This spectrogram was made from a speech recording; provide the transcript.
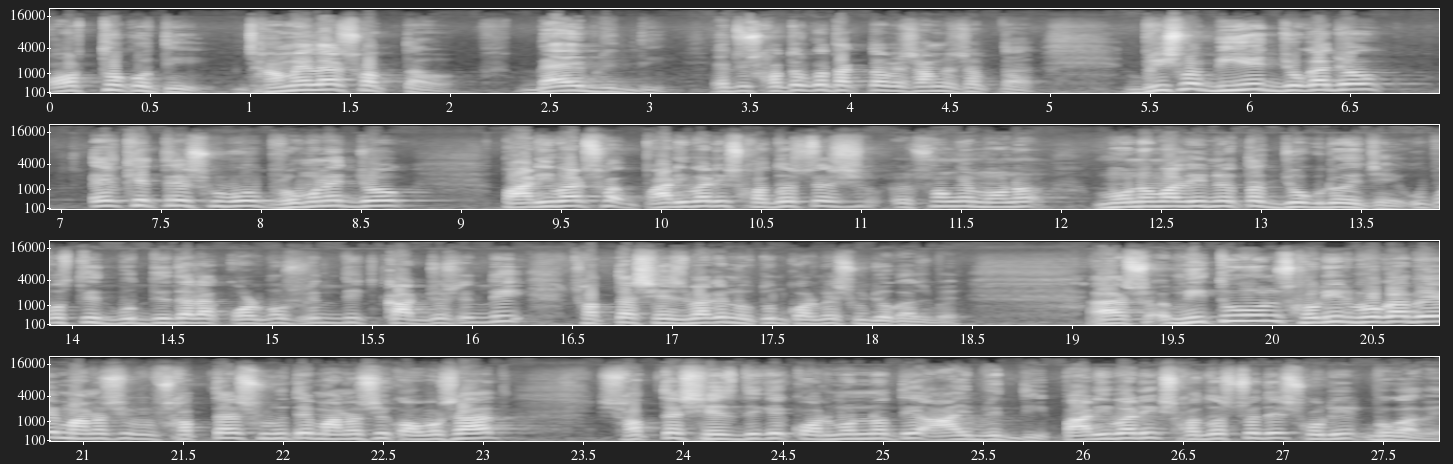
অর্থকতি ঝামেলার সপ্তাহ ব্যয় বৃদ্ধি। একটু সতর্ক থাকতে হবে সামনের সপ্তাহ। বৃষ বিয়ের যোগাযোগ এর ক্ষেত্রে শুভ ভ্রমণের যোগ পারিবার পারিবারিক সদস্যের সঙ্গে মনো মনোমালিন্যতার যোগ রয়েছে। উপস্থিত বুদ্ধি দ্বারা কর্মসিদ্ধি কার্যসিদ্ধি সপ্তাহের শেষ ভাগে নতুন কর্মের সুযোগ আসবে। মিথুন শরীর ভোগাবে, মানসিক, সপ্তাহের শুরুতে মানসিক অবসাদ, সপ্তাহের শেষ দিকে কর্মোন্নতি, আয় বৃদ্ধি। পারিবারিক সদস্যদের শরীর ভোগাবে।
